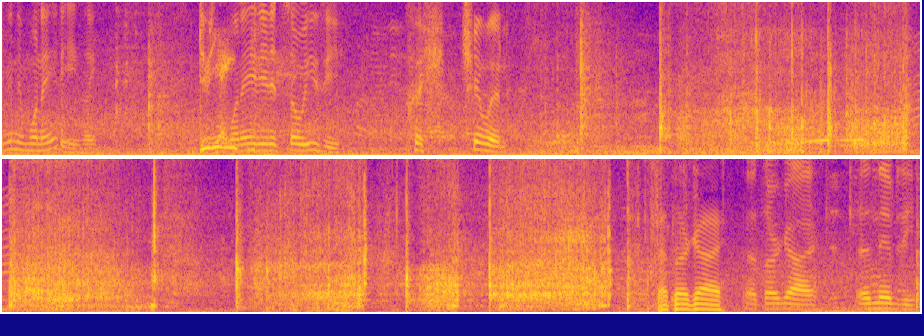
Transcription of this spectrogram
Even in 180, like Dude, yeah. 180 it's so easy. Like chilling. That's our guy. That's our guy. Nibsy.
